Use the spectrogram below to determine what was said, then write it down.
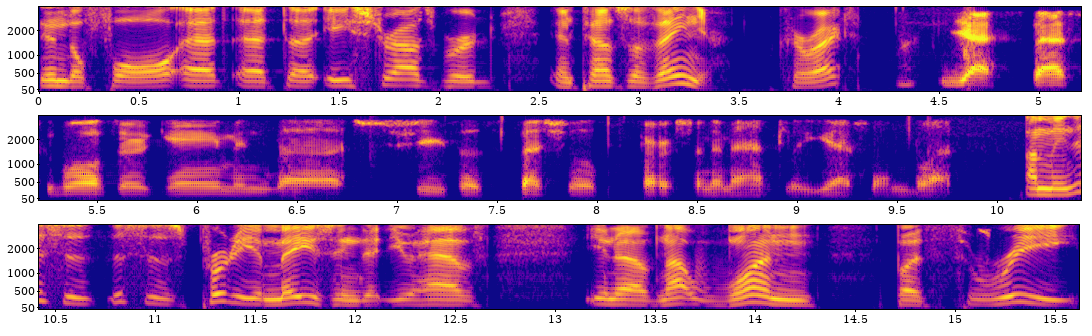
in the fall at at uh, East Stroudsburg in Pennsylvania. Correct? Yes, basketball's her game, and uh, she's a special person and athlete. Yes, I'm blessed. I mean, this is this is pretty amazing that you have, you know, not one but three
